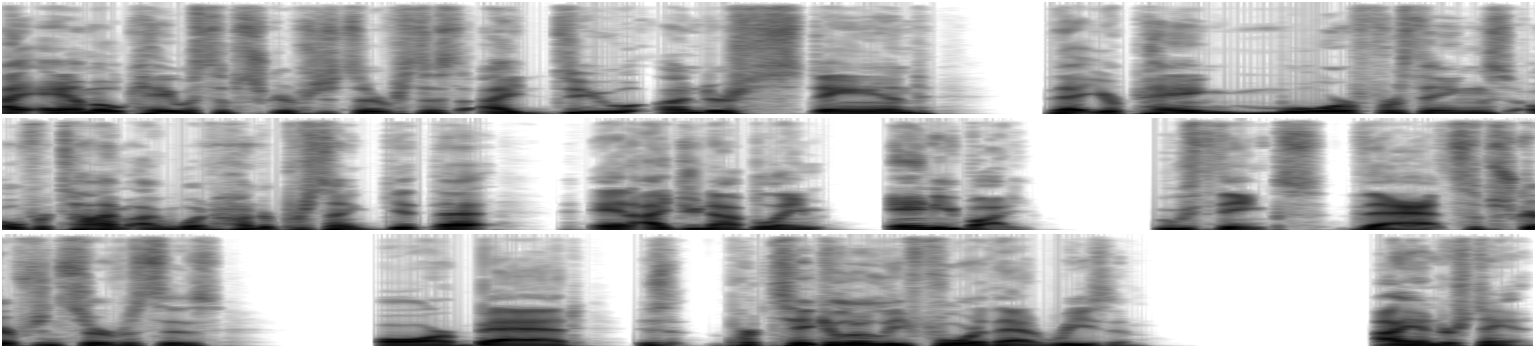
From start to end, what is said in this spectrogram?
I am okay with subscription services. I do understand that you're paying more for things over time. I 100% get that. And I do not blame anybody who thinks that subscription services are bad, is particularly for that reason. I understand.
